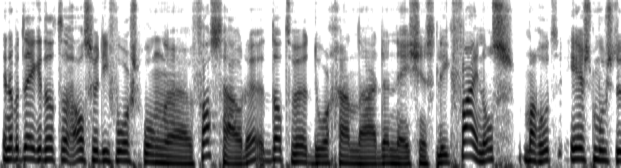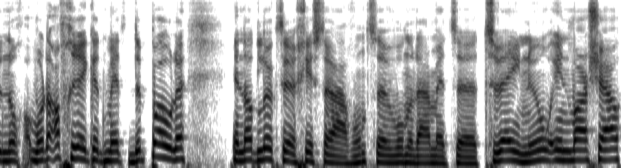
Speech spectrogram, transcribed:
En dat betekent dat als we die voorsprong vasthouden, dat we doorgaan naar de Nations League Finals. Maar goed, eerst moesten nog worden afgerekend met de Polen. En dat lukte gisteravond. We wonnen daar met 2-0 in Warschau.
